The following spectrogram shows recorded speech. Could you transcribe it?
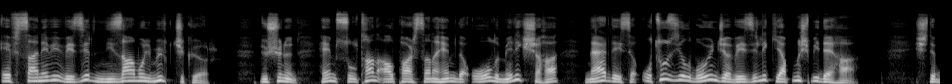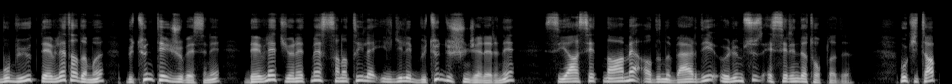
efsanevi vezir Nizamül Mülk çıkıyor. Düşünün hem Sultan Alparslan'a hem de oğlu Melikşah'a neredeyse 30 yıl boyunca vezirlik yapmış bir deha. İşte bu büyük devlet adamı bütün tecrübesini, devlet yönetme sanatıyla ilgili bütün düşüncelerini Siyasetname adını verdiği ölümsüz eserinde topladı. Bu kitap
